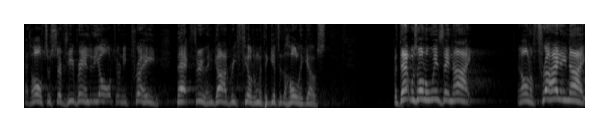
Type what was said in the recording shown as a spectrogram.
at altar service, he ran to the altar and he prayed back through, and God refilled him with the gift of the Holy Ghost. But that was on a Wednesday night. And on a Friday night,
